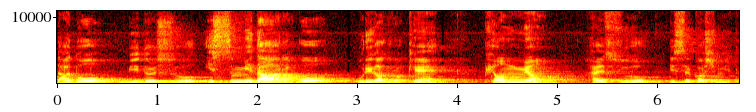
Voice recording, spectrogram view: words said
나도 믿을 수 있습니다 라고 우리가 그렇게 변명할 수 있을 것입니다.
